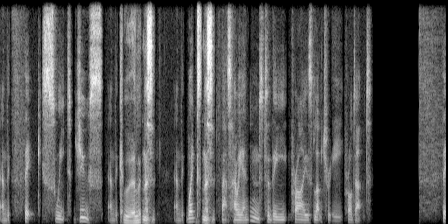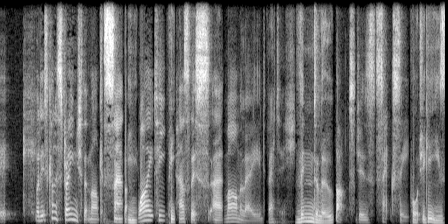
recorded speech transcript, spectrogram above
and the thick, sweet juice, and the coolness, and the wetness. That's how he ends to the prized luxury product. Thick. But it's kind of strange that Mark YTP has this uh, marmalade. Fetish, Vindaloo, but which is sexy. Portuguese.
